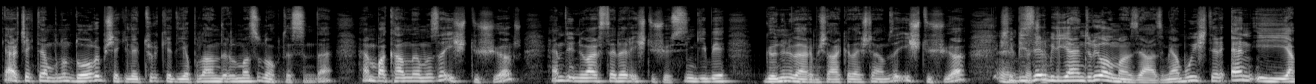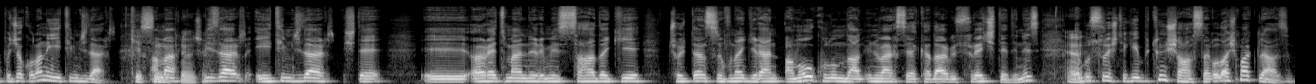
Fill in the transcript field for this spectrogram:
Gerçekten bunun doğru bir şekilde Türkiye'de yapılandırılması noktasında hem bakanlığımıza iş düşüyor hem de üniversitelere iş düşüyor. Sizin gibi gönül vermiş arkadaşlarımıza iş düşüyor. İşte evet, bizleri hocam. bilgilendiriyor olmanız lazım. Yani bu işleri en iyi yapacak olan eğitimciler. Kesinlikle Ama hocam. bizler eğitimciler işte e, öğretmenlerimiz sahadaki çocukların sınıfına giren anaokulundan üniversiteye kadar bir süreç dediniz. Evet. Ve bu süreçteki bütün şahıslara ulaşmak lazım.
